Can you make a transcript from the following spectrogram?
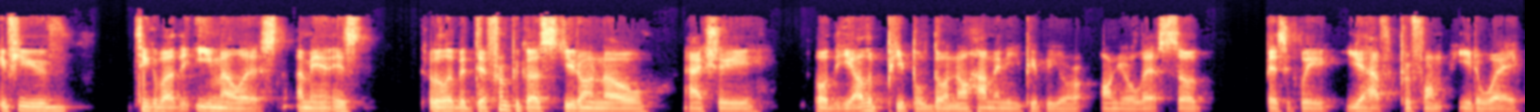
if you think about the email list i mean it's a little bit different because you don't know actually or the other people don't know how many people you're on your list so basically you have to perform either way.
